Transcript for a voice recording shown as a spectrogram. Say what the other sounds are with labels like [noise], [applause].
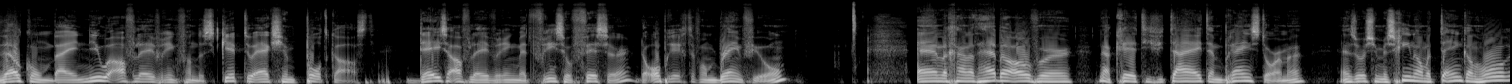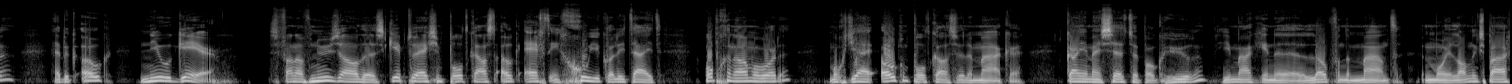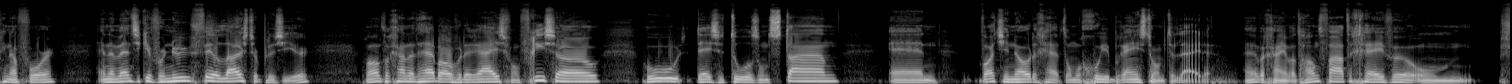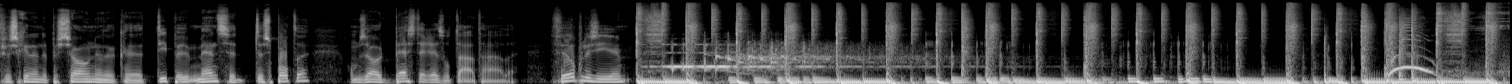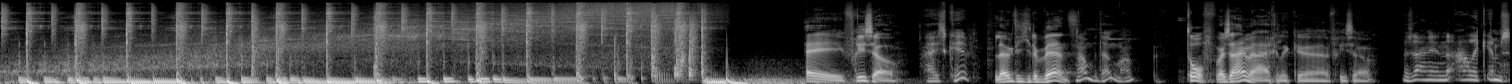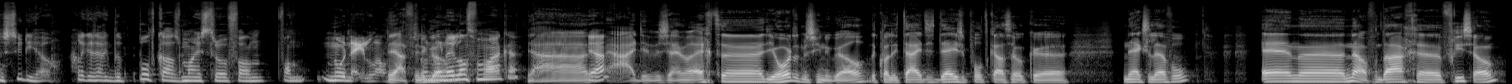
Welkom bij een nieuwe aflevering van de Skip to Action podcast. Deze aflevering met Friso Visser, de oprichter van Brainfuel. En we gaan het hebben over nou, creativiteit en brainstormen. En zoals je misschien al meteen kan horen, heb ik ook nieuwe gear. Dus vanaf nu zal de Skip to Action podcast ook echt in goede kwaliteit opgenomen worden. Mocht jij ook een podcast willen maken, kan je mijn setup ook huren. Hier maak ik in de loop van de maand een mooie landingspagina voor. En dan wens ik je voor nu veel luisterplezier. Want we gaan het hebben over de reis van Friso, hoe deze tools ontstaan en wat je nodig hebt om een goede brainstorm te leiden. We gaan je wat handvaten geven om verschillende persoonlijke type mensen te spotten, om zo het beste resultaat te halen. Veel plezier! Hey Friso, Hey Skip. leuk dat je er bent. Nou, bedankt man. Tof, waar zijn we eigenlijk, eh Friso? We zijn in Alec Emsen studio. Alec is eigenlijk de podcastmaestro van, van Noord-Nederland. Ja, vind Zullen ik we wel. Noord-Nederland van maken? Ja, Ja? ja? dit- we zijn wel echt. eh, je hoort het misschien ook wel. De kwaliteit is deze podcast ook eh, next level. En nou, vandaag Friso.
